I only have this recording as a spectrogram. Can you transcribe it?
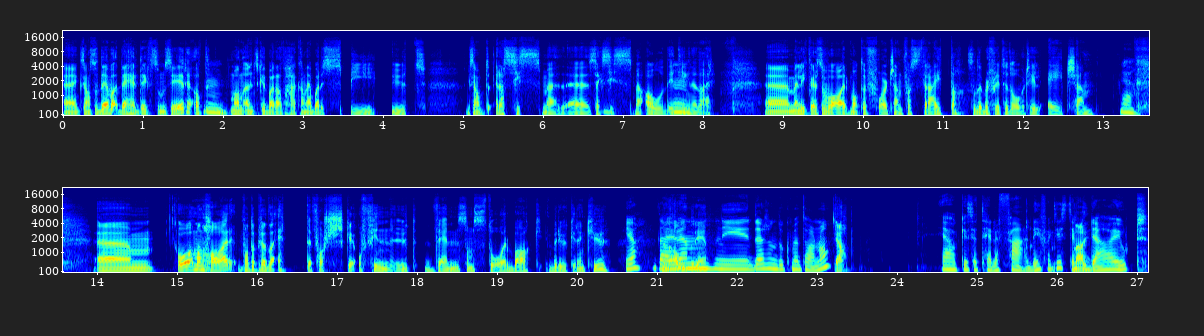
Eh? Så det, var, det er helt riktig som du sier, at Mm. man ønsket bare at her kan jeg bare spy ut rasisme, eh, sexisme, alle Mm. de tingene der. Eh, men likevel så var på en måte 4chan for streit, da, så det ble flyttet over til 8chan. ja. Um, og man har på en måte prøvd å etterforske og finne ut hvem som står bak brukeren Q. ja det er jo aldri- en ny Det er sånn dokumentar nå. Ja, Jeg har ikke sett hele ferdig, faktisk. Det burde jeg ha gjort.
